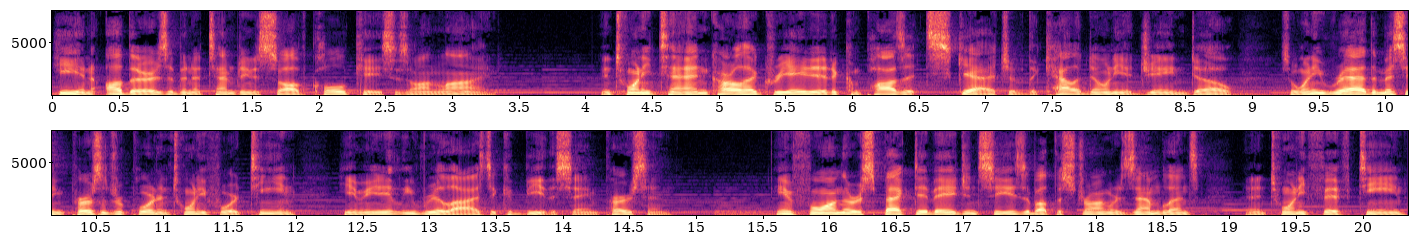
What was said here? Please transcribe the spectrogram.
he and others have been attempting to solve cold cases online. In 2010, Carl had created a composite sketch of the Caledonia Jane Doe, so when he read the missing persons report in 2014, he immediately realized it could be the same person. He informed the respective agencies about the strong resemblance, and in 2015,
